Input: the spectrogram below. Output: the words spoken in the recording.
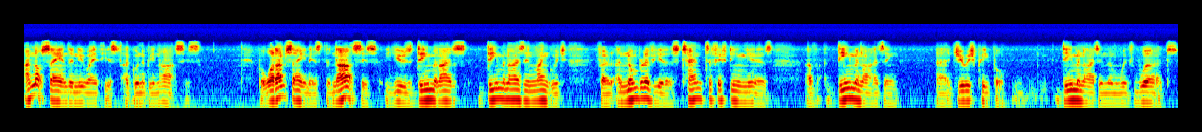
I'm not saying the new atheists are going to be Nazis, but what I'm saying is the Nazis used demonizing language for a number of years, 10 to 15 years, of demonizing Jewish people, demonizing them with words,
